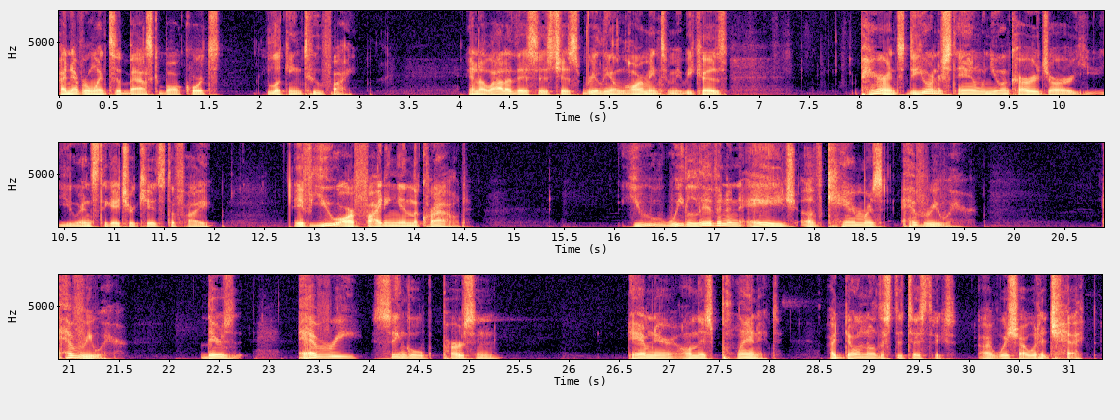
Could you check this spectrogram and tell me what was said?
I never went to basketball courts looking to fight. And a lot of this is just really alarming to me because parents, do you understand when you encourage or you instigate your kids to fight? If you are fighting in the crowd, you we live in an age of cameras everywhere. Everywhere. There's every single person damn near on this planet. I don't know the statistics. I wish I would have checked.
